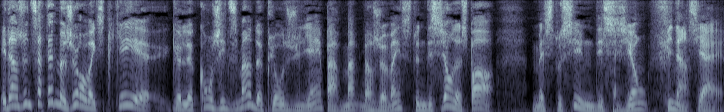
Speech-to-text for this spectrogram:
Et dans une certaine mesure, on va expliquer euh, que le congédiement de Claude Julien par Marc Bergevin, c'est une décision de sport, mais c'est aussi une décision financière.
